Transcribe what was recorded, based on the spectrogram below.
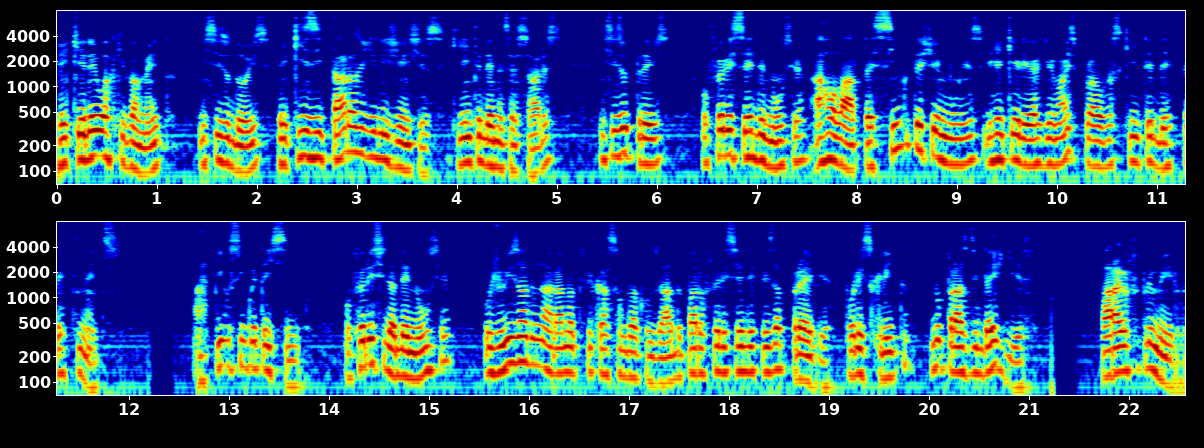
Requerer o arquivamento. Inciso 2. Requisitar as diligências que entender necessárias. Inciso 3 oferecer denúncia, arrolar até cinco testemunhas e requerer as demais provas que entender pertinentes. Artigo 55. Oferecida a denúncia, o juiz ordenará a notificação do acusado para oferecer defesa prévia, por escrito, no prazo de 10 dias. Parágrafo 1.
